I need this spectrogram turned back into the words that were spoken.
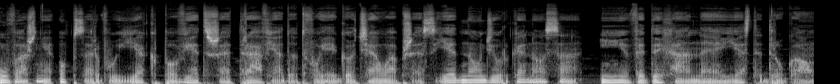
Uważnie obserwuj, jak powietrze trafia do Twojego ciała przez jedną dziurkę nosa i wydychane jest drugą.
